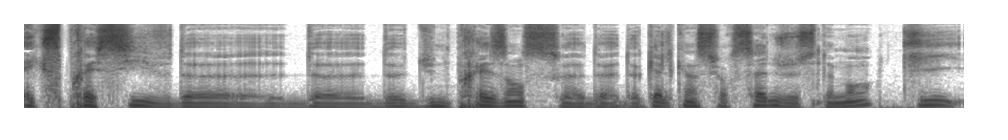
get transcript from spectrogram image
expressive d'une présence de, quelqu'un sur scène justement qui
